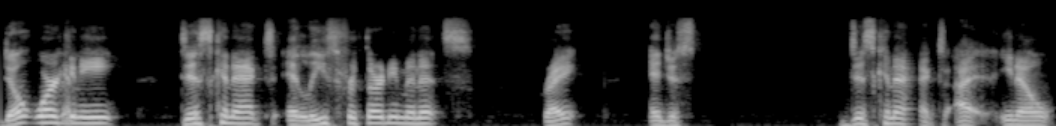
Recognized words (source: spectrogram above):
Don't work Yep. and eat. Disconnect at least for 30 minutes, right? And just disconnect. I, you know,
